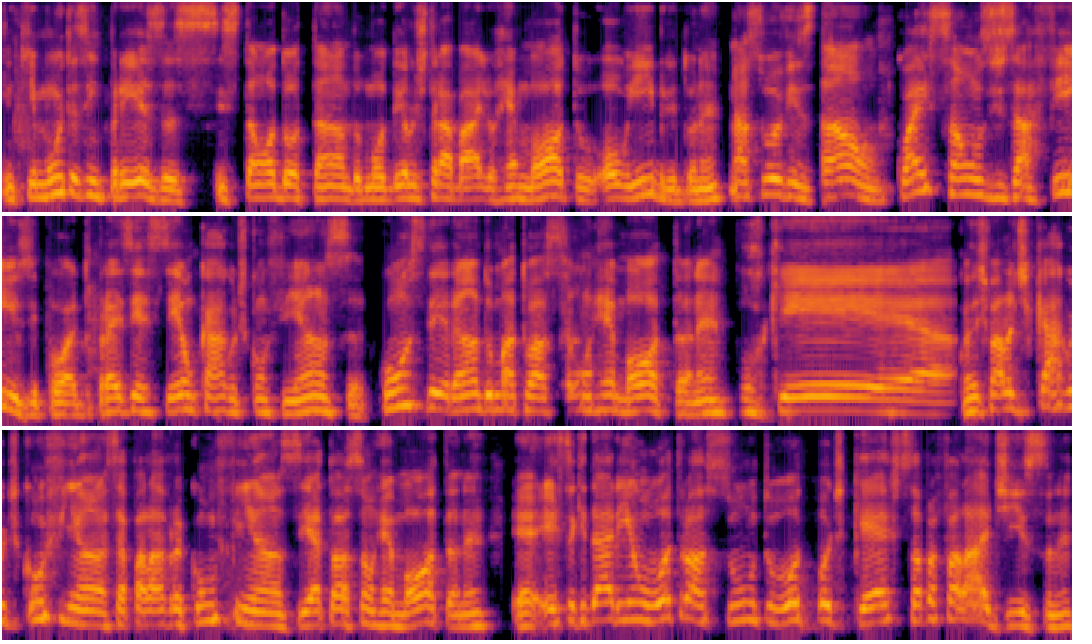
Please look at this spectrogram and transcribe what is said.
em que muitas empresas estão adotando modelos de trabalho remoto ou híbrido, né, na sua visão, quais são os desafios, Hipólito, para exercer um cargo de confiança, considerando uma atuação remota, né? Porque quando a gente fala de cargo de confiança, a palavra confiança e atuação remota, né? É, esse aqui daria um outro assunto, um outro podcast só para falar disso, né?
